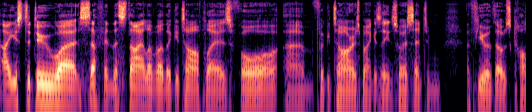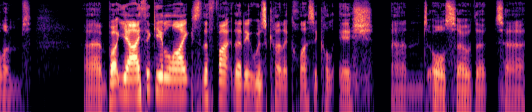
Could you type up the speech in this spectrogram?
I used to do uh, stuff in the style of other guitar players for um, for Guitarist magazine, so I sent him a few of those columns. Um, but yeah, I think he liked the fact that it was kind of classical-ish, and also that uh,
